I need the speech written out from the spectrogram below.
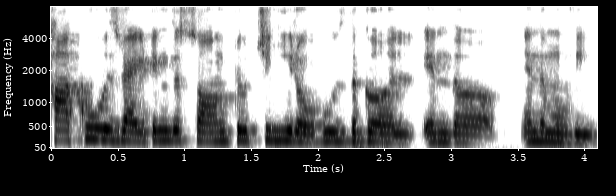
haku was writing the song to chihiro who's the girl in the in the movie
